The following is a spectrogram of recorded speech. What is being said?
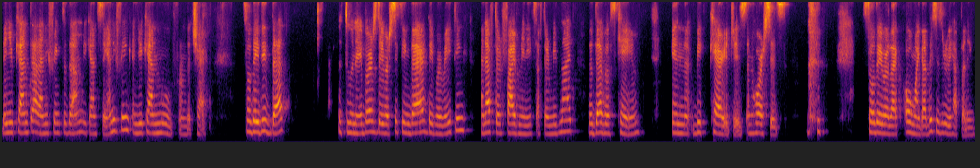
then you can't tell anything to them, you can't say anything, and you can't move from the chair. So they did that. The two neighbors, they were sitting there, they were waiting, and after five minutes after midnight, the devils came in big carriages and horses. so they were like, oh my God, this is really happening.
